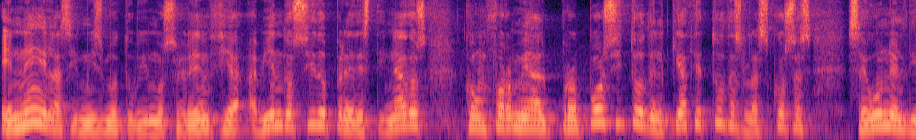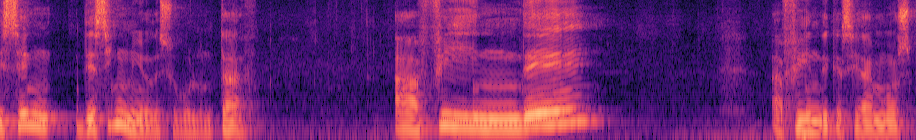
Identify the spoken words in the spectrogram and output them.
en él asimismo tuvimos herencia, habiendo sido predestinados conforme al propósito del que hace todas las cosas según el designio de su voluntad, a fin de, a fin de que seamos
